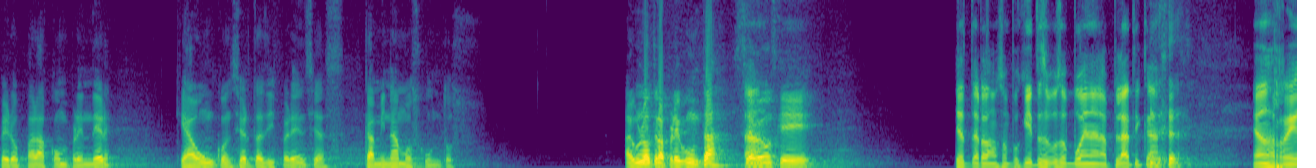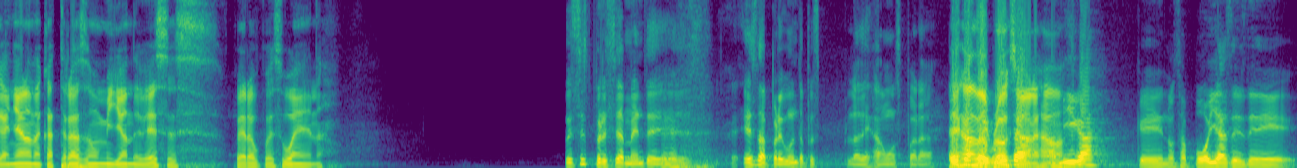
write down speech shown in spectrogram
pero para comprender que aún con ciertas diferencias caminamos juntos. ¿Alguna otra pregunta? Sabemos que Ya tardamos un poquito, se puso buena la plática. Ya nos regañaron acá atrás un millón de veces, pero pues bueno. Pues es precisamente es- esta pregunta, pues la dejamos para. Esta Dejamos la pregunta, próxima, dejamos. amiga, que nos apoyas desde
